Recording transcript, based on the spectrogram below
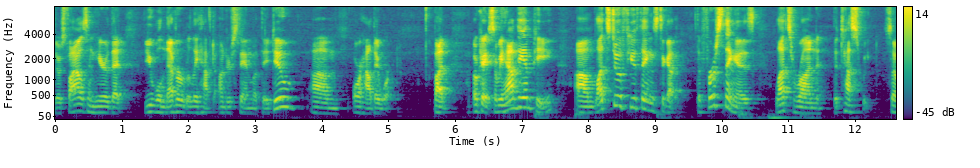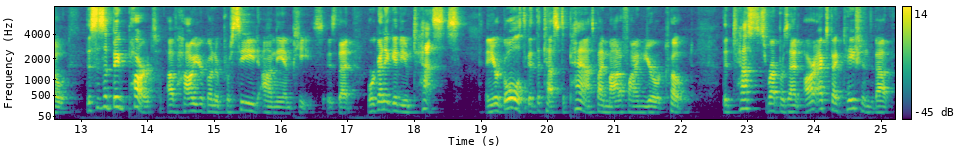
There's files in here that you will never really have to understand what they do um, or how they work. But okay, so we have the MP. Um, let's do a few things together. The first thing is let's run the test suite. So this is a big part of how you're going to proceed on the MPs, is that we're going to give you tests and your goal is to get the test to pass by modifying your code. The tests represent our expectations about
